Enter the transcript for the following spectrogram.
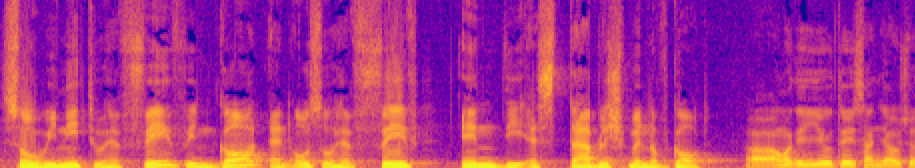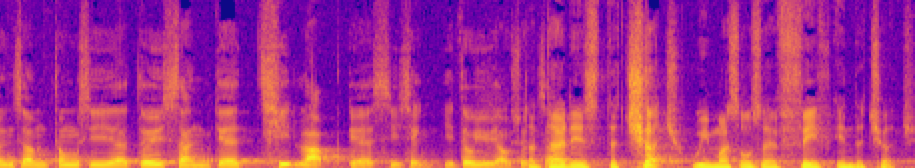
So we need to have faith in God and also have faith in the establishment of God. 啊，我哋要對神有信心，同時啊對神嘅設立嘅事情亦都要有 Uh, 信 that。is the church. We must also have faith in the church.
